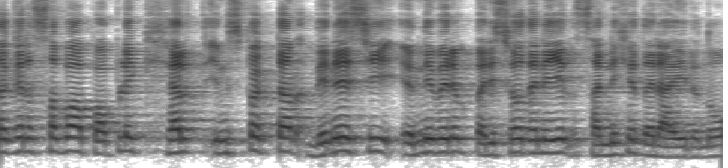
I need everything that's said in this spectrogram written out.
നഗരസഭ പബ്ലിക് ഹെൽത്ത് ഇൻസ്പെക്ടർ ദിനേശി എന്നിവരും പരിശോധനയിൽ സന്നിഹിതരായിരുന്നു.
